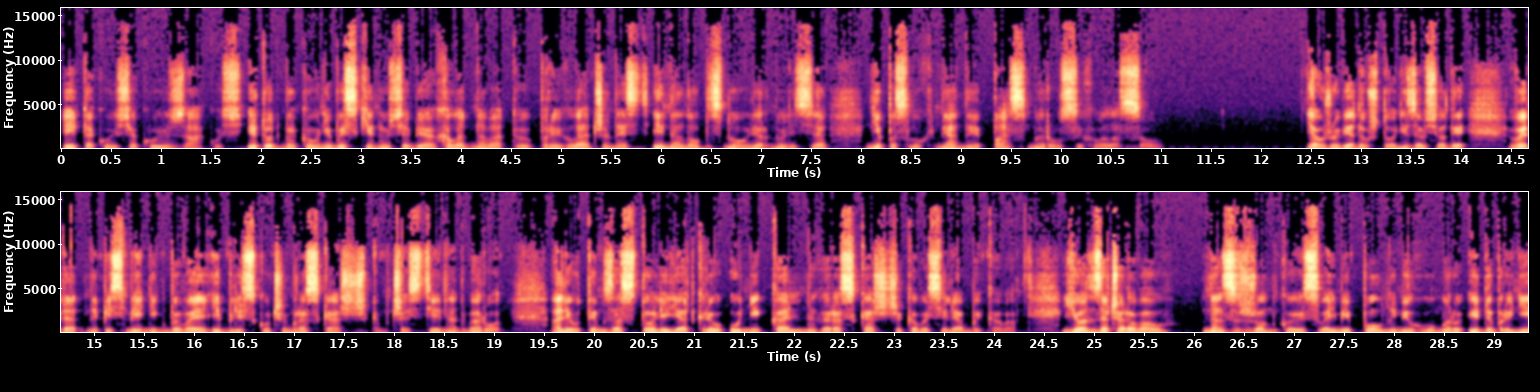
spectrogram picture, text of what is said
і такую сякую закусь. І тут быкаў нібы скінуў сябе халаднаватую прыгладжанасць і на лоб зноў вярнуліся непаслухмяныя пасмы русых валасоў Я ўжо ведаў, што не заўсёды выдатны пісьменнік бывае і бліскучым расказчыкам, часцей наадварот, але ў тым застолі я адкрыў унікальнага расказчыка Васіля быкова. Ён зачараваў нас з жонкою сваімі поўнымі гумару і дабрыні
